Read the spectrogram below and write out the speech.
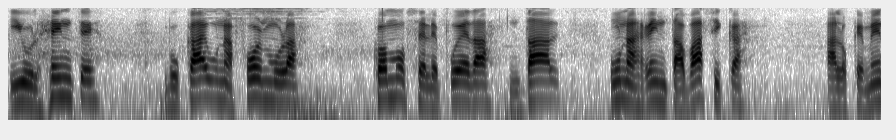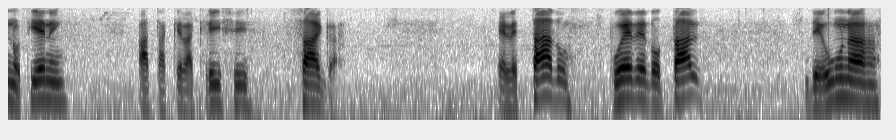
y urgente buscar una fórmula cómo se le pueda dar una renta básica a los que menos tienen hasta que la crisis salga. El Estado puede dotar de una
